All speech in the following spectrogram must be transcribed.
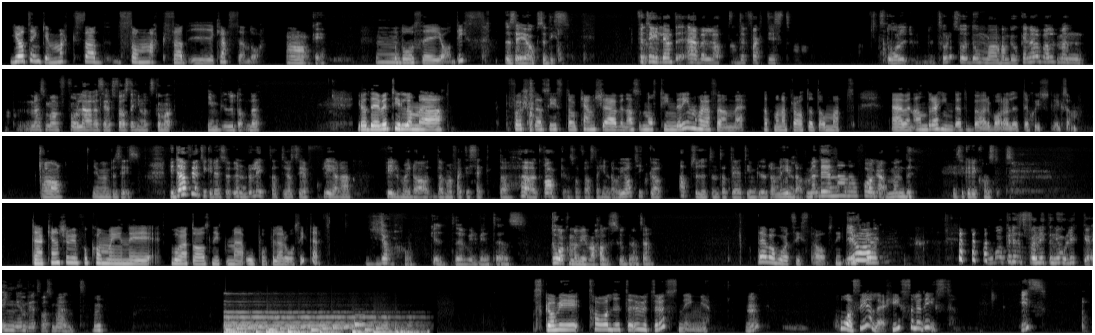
Jag tänker maxad som maxad i klassen då. Ja, okej. Och Mm. då säger jag diss. Då säger jag också diss. Förtydligandet är väl att det faktiskt står, jag tror det står i domarhandboken i alla fall, men, men som man får lära sig att första hindret ska vara inbjudande. Ja, det är väl till och med första, sista och kanske även alltså något hinder in har jag för mig. Att man har pratat om att även andra hindret bör vara lite schysst liksom. Ja, jo men precis. Det är därför jag tycker det är så underligt att jag ser flera filmer idag där man faktiskt sätter högraken som första hinder. Och jag tycker absolut inte att det är ett inbjudande hinder. Men det är en annan fråga. Men det, jag tycker det är konstigt. Där kanske vi får komma in i vårt avsnitt med opopulära åsikter. Ja, gud, det vill vi inte ens. Då kommer vi vara halshuggna sen. Det var vårt sista avsnitt. Ja. Jag råkade ut för en liten olycka. Ingen vet vad som har hänt. Ska vi ta lite utrustning? Mm. HCL, hiss eller diss? Hiss.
